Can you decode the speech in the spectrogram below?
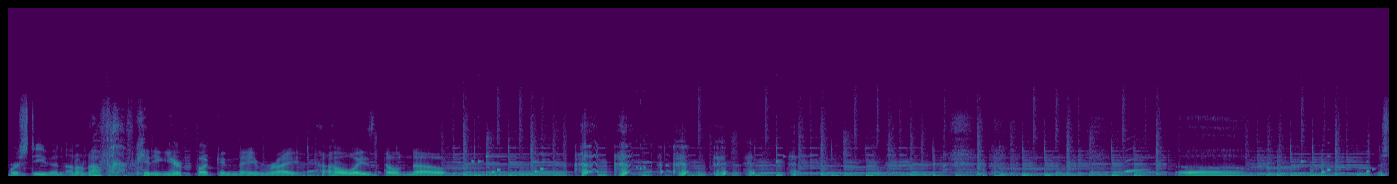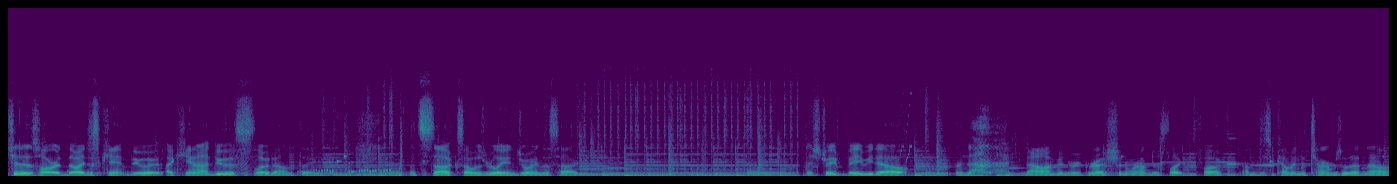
Or Steven. I don't know if I'm getting your fucking name right. I always don't know. Shit is hard though. I just can't do it. I cannot do this slowdown thing. That sucks. I was really enjoying this hack. I straight babied out. And now I'm in regression where I'm just like, fuck. I'm just coming to terms with it now.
